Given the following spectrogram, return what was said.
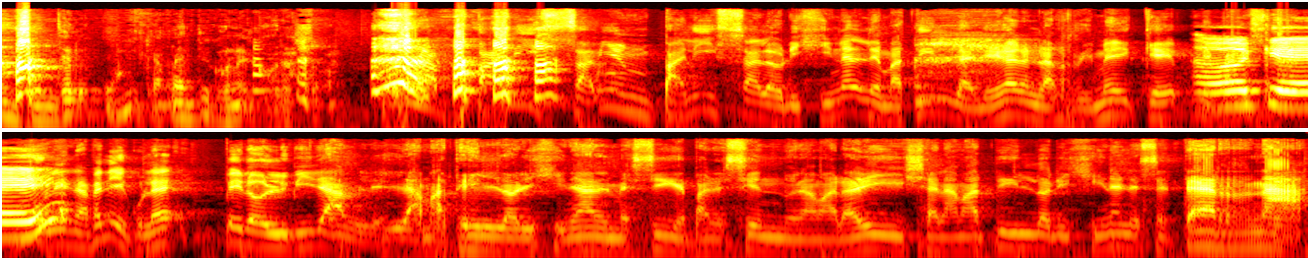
entender únicamente con el corazón. Una paliza, bien paliza, la original de Matilda y llegar a la remake que me parece Ok. una linda película, ¿eh? pero olvidable. La Matilda original me sigue pareciendo una maravilla, la Matilda original es eterna.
